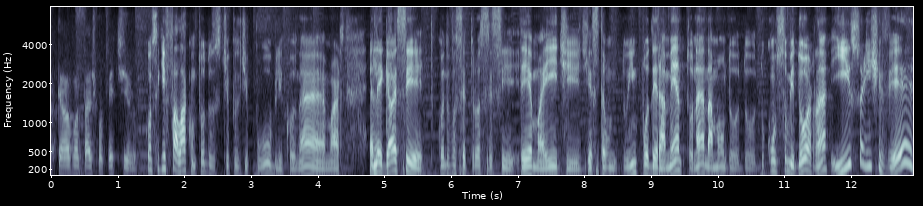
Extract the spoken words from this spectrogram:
ter uma vantagem competitiva. Conseguir falar com todos os tipos de público, né, Márcio? É legal esse, quando você trouxe esse tema aí de, de questão do empoderamento, né, na mão do, do, do, consumidor, né? E isso a gente vê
